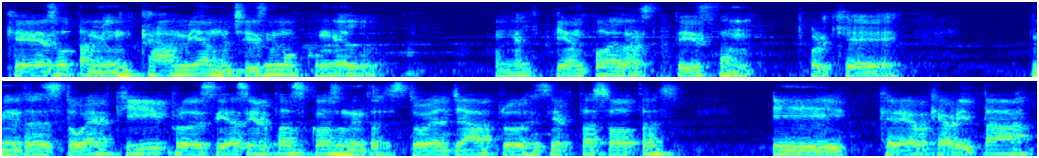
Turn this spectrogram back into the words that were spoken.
que, eso también cambia muchísimo con el, con el tiempo del artista, porque mientras estuve aquí producía ciertas cosas, mientras estuve allá produje ciertas otras, y creo que ahorita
